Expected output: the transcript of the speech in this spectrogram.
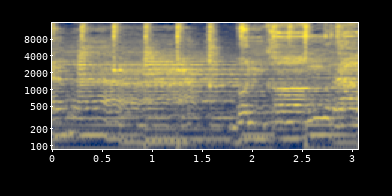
นา บุญของเรา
